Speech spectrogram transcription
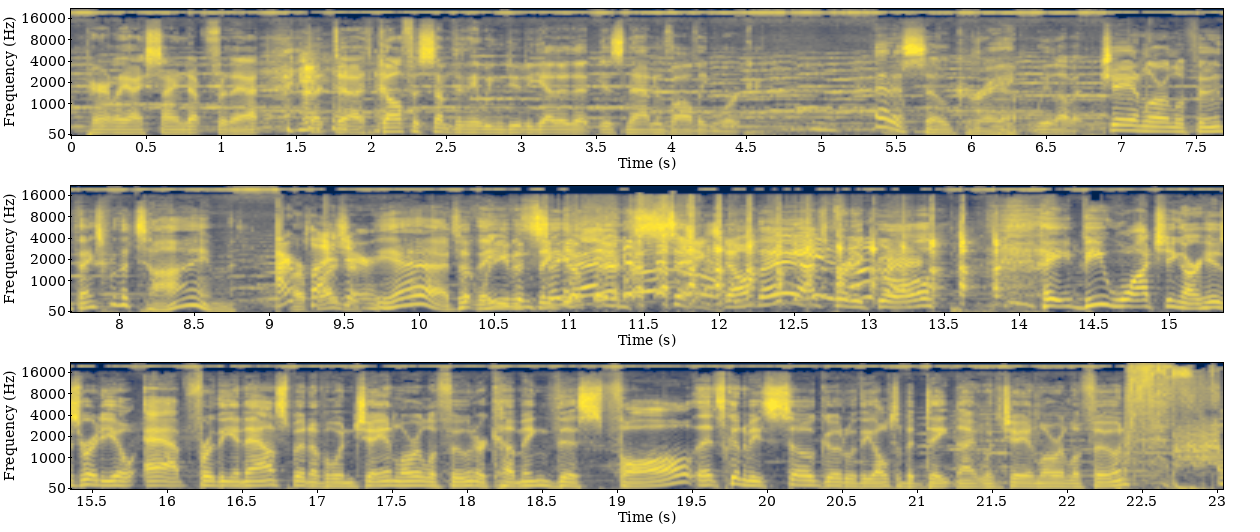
Apparently, I signed up for that. But uh, golf is something that we can do together that is not involving work. That is so great. Yeah, we love it. Jay and Laura Laffoon, thanks for the time. our, Our pleasure. pleasure. Yeah, they even even say synced up that in sync, don't they? That's pretty cool. Hey, be watching our His Radio app for the announcement of when Jay and Laura Laffoon are coming this fall. It's going to be so good with the ultimate date night with Jay and Laura Laffoon.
